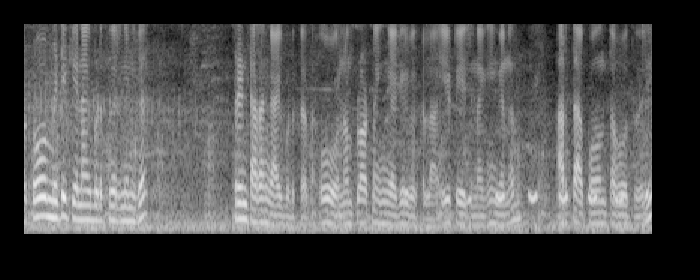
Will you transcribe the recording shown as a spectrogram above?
ಆಟೋಮೆಟಿಕ್ ಏನಾಗ್ಬಿಡ್ತದೆ ರೀ ನಿಮ್ಗೆ? ಪ್ರಿಂಟ್ ಆದಂಗೆ ಆಗಿಬಿಡ್ತದೆ. ಓ ನಮ್ಮ ಪ್ಲಾಟ್ನಾಗ ಹಿಂಗೆ ಆಗಿರ್ಬೇಕಲ್ಲ, ಈ ಟೇಜ್ನಾಗ ಹಿಂಗೆ ಅನ್ನೋದು ಅರ್ಥ ಹಾಕೋಂತ ಹೋಗ್ತದೆ ರೀ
